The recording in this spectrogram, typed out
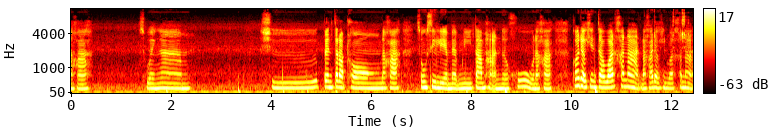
นะคะ สวยงามชื้อเป็นตลับทองนะคะ ทรงสี่เหลี่ยมแบบนี้ตามหาเนื้อคู่นะคะ ก็เดี๋ยวคินจะวัดขนาดนะคะ เดี๋ยวคินวัดขนาด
